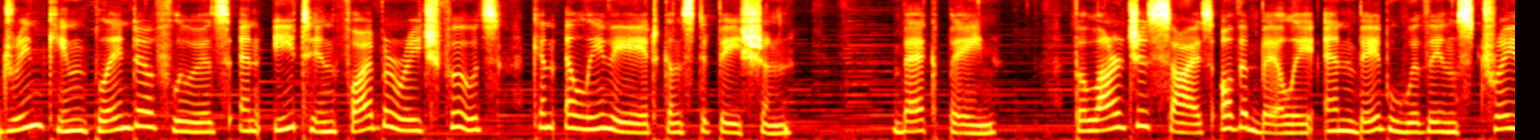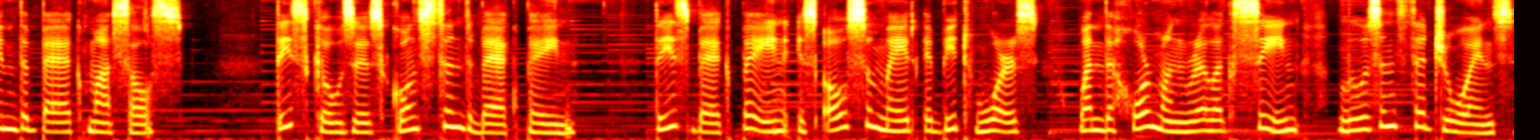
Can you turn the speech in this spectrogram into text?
Drinking plenty of fluids and eating fiber-rich foods can alleviate constipation. Back pain. The larger size of the belly and baby within strain the back muscles. This causes constant back pain. This back pain is also made a bit worse when the hormone relaxin loosens the joints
